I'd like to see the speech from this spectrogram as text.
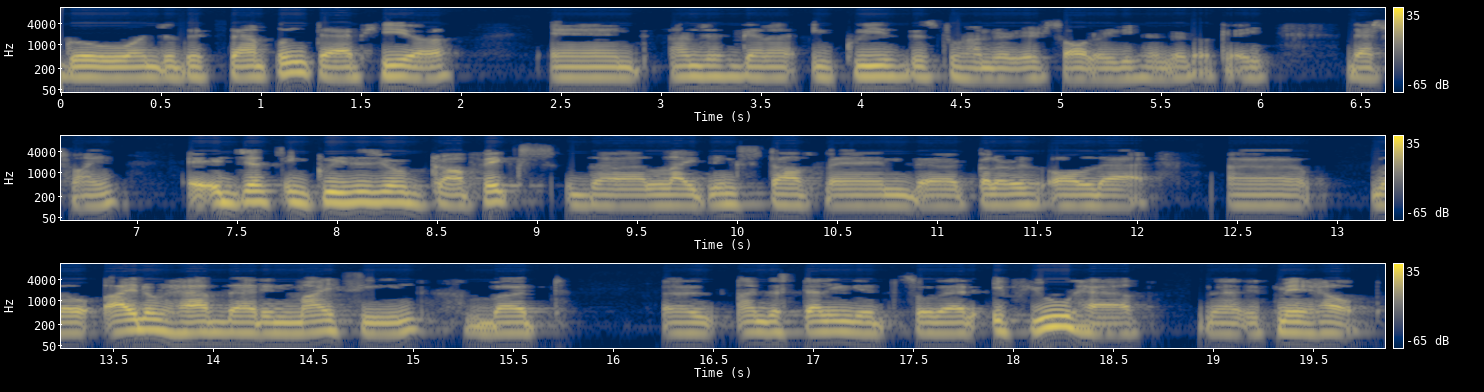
go under the sampling tab here, and I'm just gonna increase this to 100. It's already 100. Okay, that's fine. It just increases your graphics, the lightning stuff, and uh, colors, all that. Uh, well, I don't have that in my scene, but uh, I'm just telling it so that if you have then it may help.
